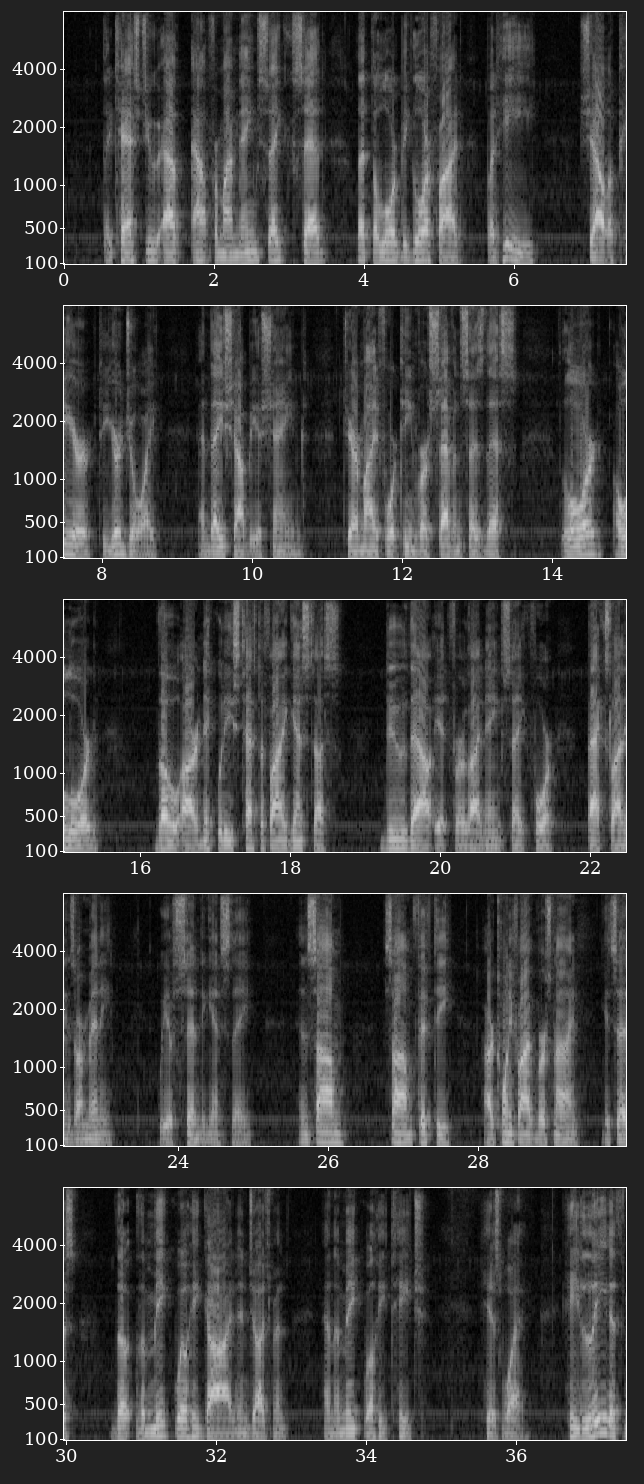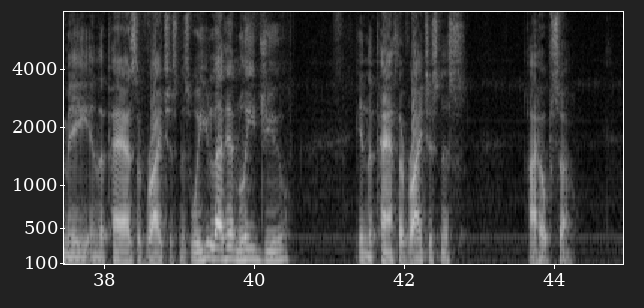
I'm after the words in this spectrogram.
that cast you out, out for my name's sake, said, Let the Lord be glorified, but he shall appear to your joy, and they shall be ashamed. Jeremiah 14, verse 7 says this Lord, O Lord, though our iniquities testify against us, do thou it for thy name's sake, for backslidings are many. We have sinned against thee. In Psalm Psalm 50 or 25 verse 9, it says, the, the meek will he guide in judgment, and the meek will he teach his way. He leadeth me in the paths of righteousness. Will you let him lead you in the path of righteousness? I hope so.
